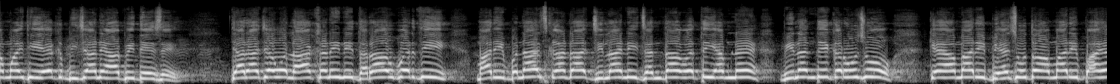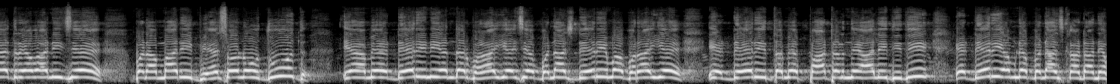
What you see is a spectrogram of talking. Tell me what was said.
એમાંથી એક બીજાને આપી દેશે. ત્યારે આજે હું લાખણીની ધરા ઉપરથી મારી બનાસકાંઠા જિલ્લાની જનતા વતી એમને વિનંતી કરું છું કે અમારી ભેંસો તો અમારી પાસે જ રહેવાની છે, પણ અમારી ભેંસોનું દૂધ એ અમે ડેરીની અંદર ભરાઈએ છીએ, બનાસ ડેરીમાં ભરાઈએ. એ ડેરી તમે પાટણને આલી દીધી, એ ડેરી અમને બનાસકાંઠાને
